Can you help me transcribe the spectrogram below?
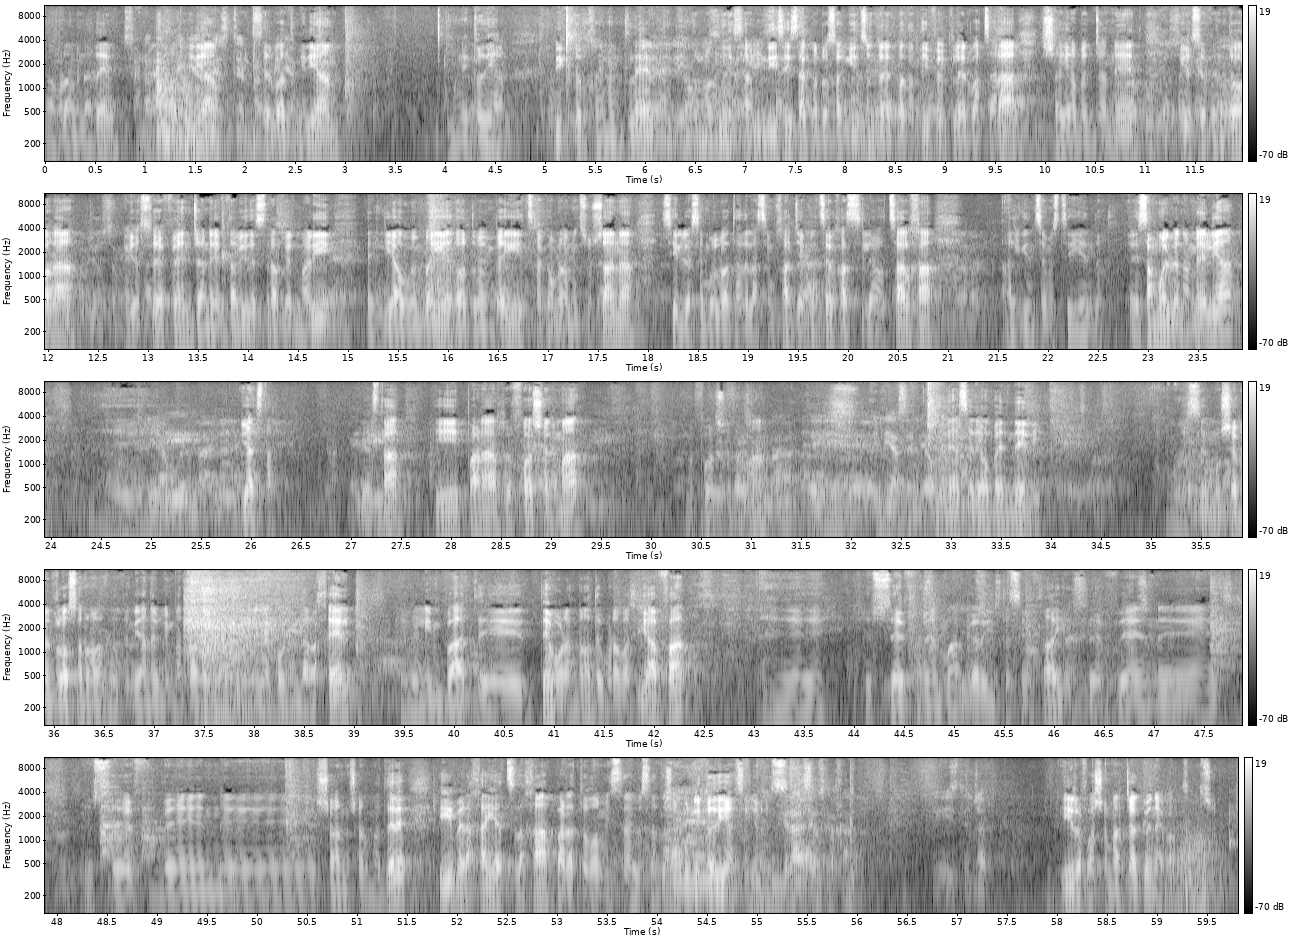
Abraham Ben Nadel, Miriam, Servat Miriam. Bonito día. Víctor Jaime Claire, Isaac Ben Rosa Gilson, Janet Batatife, Claire Batzara, Shaya Ben Janet, Yosef Ben Dora, Yosef Ben Janet, David Estrab Ben Marí, Eliau Ben Baí, Eduardo Ben Baí, Itzhak Ben Susana, Silvia Sembol de la Simchat, Jack Ben Serja, Silvia Batzalja, alguien se me está yendo, eh, Samuel Ben Amelia, eh, ya está, ya está, y para Refuah Shelema, Refuah Shelema, Elías Eliau Ben Nelly. como es eh, Moshe Ben Rosa, Evelyn Colin de Rachel, Evelyn Bat eh, Débora, ¿no? Débora Batiafa, eh, Yosef Ben Margarita Simcha, Yosef Ben... Eh, Yosef Ben eh, Shan Shalom Batere y Berajá y Atzlajá para todo Israel. Besat Hashem. Bonito día, señores. Gracias, Jajam. ¿Dijiste, Jack? Y Refuah Shemat Jack Ben Eva. Besat Hashem.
